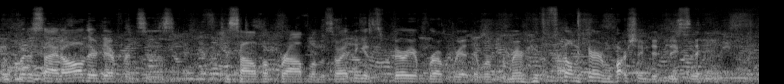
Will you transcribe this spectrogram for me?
who put aside all their differences to solve a problem. So I think it's very appropriate that we're premiering the film here in Washington D.C.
